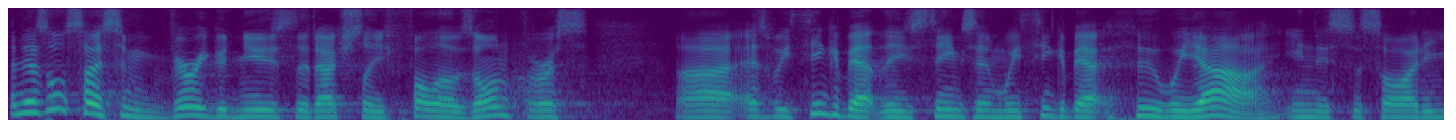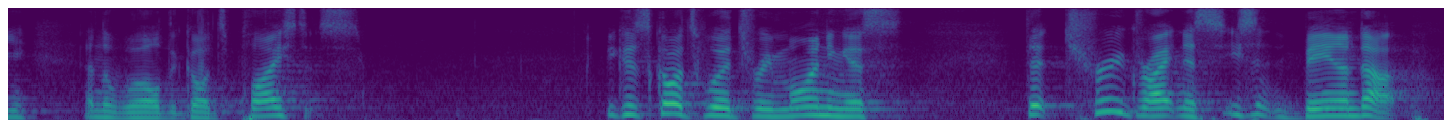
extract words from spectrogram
And there's also some very good news that actually follows on for us uh, as we think about these things and we think about who we are in this society and the world that God's placed us. Because God's word's reminding us that true greatness isn't bound up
